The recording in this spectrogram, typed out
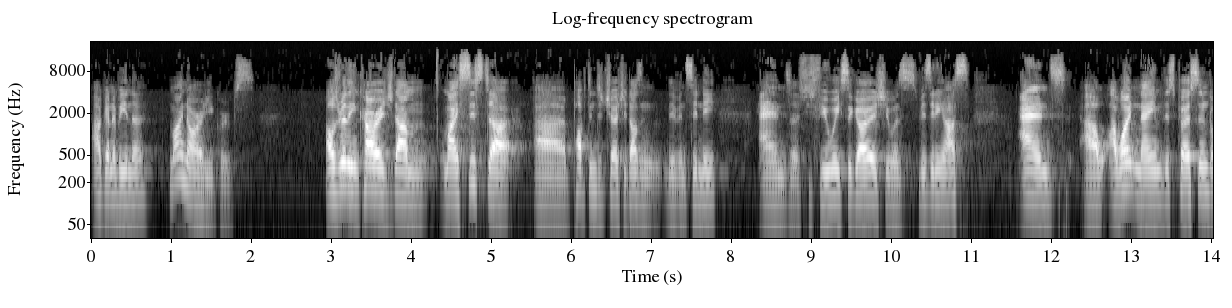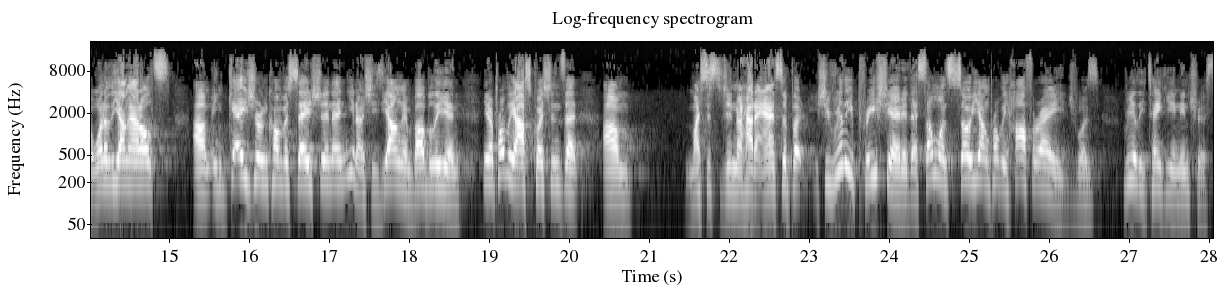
are going to be in the minority groups. I was really encouraged. Um, my sister uh, popped into church. She doesn't live in Sydney. And uh, a few weeks ago, she was visiting us. And uh, I won't name this person, but one of the young adults um, engaged her in conversation. And, you know, she's young and bubbly and, you know, probably asked questions that um, my sister didn't know how to answer. But she really appreciated that someone so young, probably half her age, was really taking an interest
